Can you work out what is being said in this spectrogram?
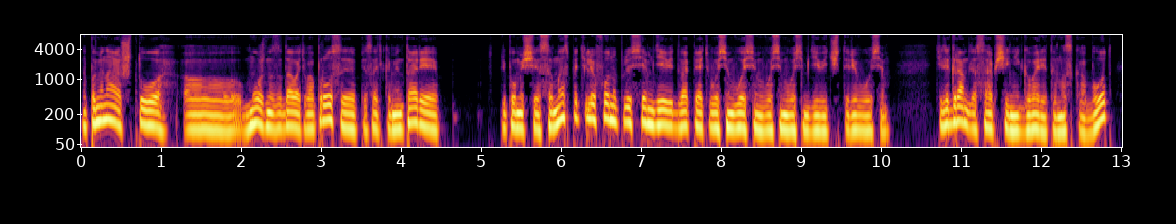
Напоминаю, что э, можно задавать вопросы, писать комментарии при помощи смс по телефону плюс 7925 88 88 948. Телеграмм для сообщений говорит МСК Бот –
